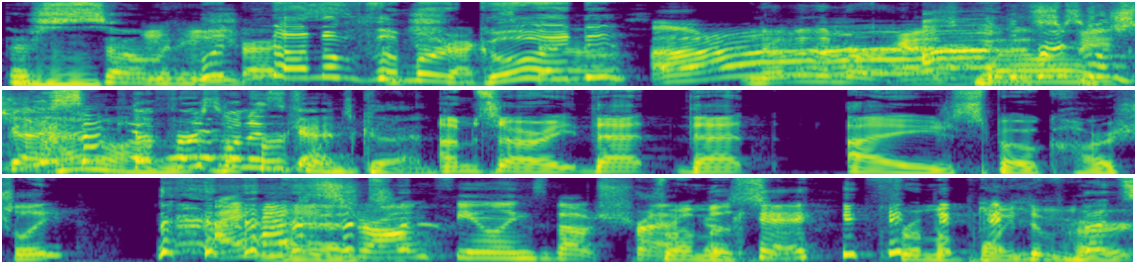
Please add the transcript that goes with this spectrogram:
There's Mhm. so many But Shreks none of them are Shrek good. spin-offs. uh, None of them are as good the as Space one's Jam. good. Hang on. The first one is good. one's good. I'm sorry. That that I spoke harshly I have strong feelings about Shrek. from a from a point of hurt.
